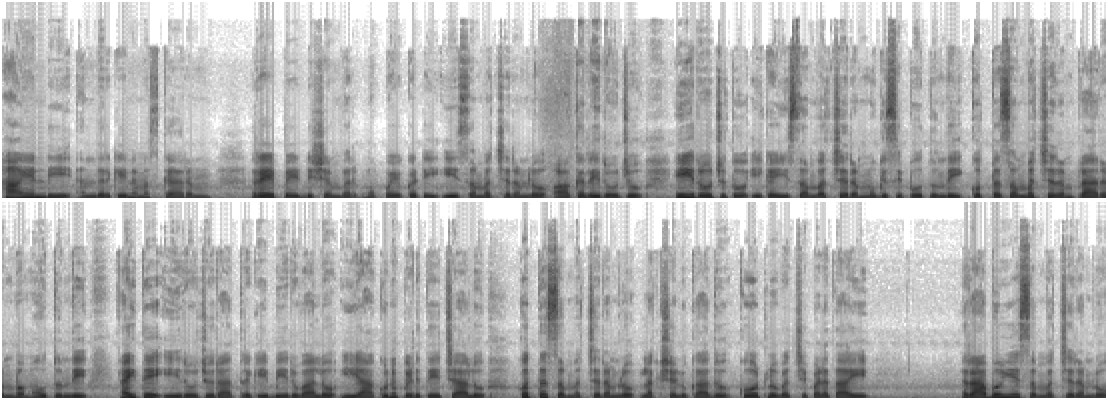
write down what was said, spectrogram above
హాయ్ అండి అందరికీ నమస్కారం. రేపే డిసెంబర్ ముప్పై ఒకటి ఈ సంవత్సరంలో ఆఖరి రోజు. ఈ రోజుతో ఇక ఈ సంవత్సరం ముగిసిపోతుంది. కొత్త సంవత్సరం ప్రారంభం అవుతుంది. అయితే ఈ రోజు రాత్రికి బీరువాలో ఈ ఆకును పెడితే చాలు. కొత్త సంవత్సరంలో లక్షలు కాదు కోట్లు వచ్చి పడతాయి. రాబోయే సంవత్సరంలో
